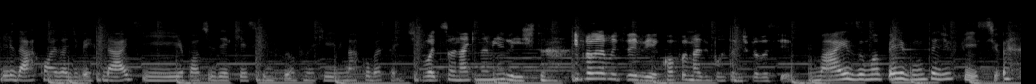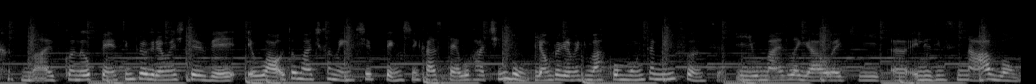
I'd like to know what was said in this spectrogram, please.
lidar com as adversidades. E eu posso dizer que esse filme foi um filme que me marcou bastante. Vou adicionar aqui na minha lista. E programa de TV, qual foi mais importante para você? Mais uma pergunta difícil. Mas quando eu penso em programa programa de TV, eu automaticamente penso em Castelo Ratimbum. Ele é um programa que marcou muito a minha infância. E o mais legal é que uh, eles ensinavam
